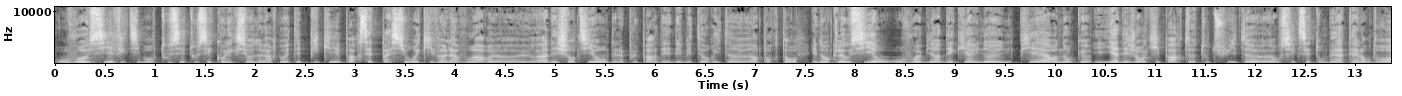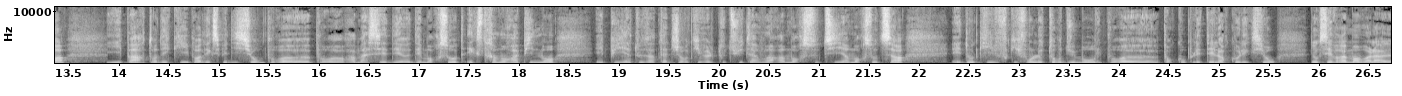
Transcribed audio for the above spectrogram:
on voit aussi effectivement tous ces tous ces collectionneurs qui ont été piqués par cette passion et qui veulent avoir euh, un échantillon de la plupart des, météorites euh, importants et donc là aussi on, voit bien dès qu'il y a une, pierre donc euh, il y a des gens qui partent tout de suite on sait que c'est tombé à tel endroit ils partent en équipe en expédition pour pour ramasser des, morceaux extrêmement rapidement. Et puis il y a tout un tas de gens qui veulent tout de suite avoir un morceau de ci, un morceau de ça, et donc ils, qui font le tour du monde pour euh, pour compléter leur collection. Donc c'est vraiment voilà,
